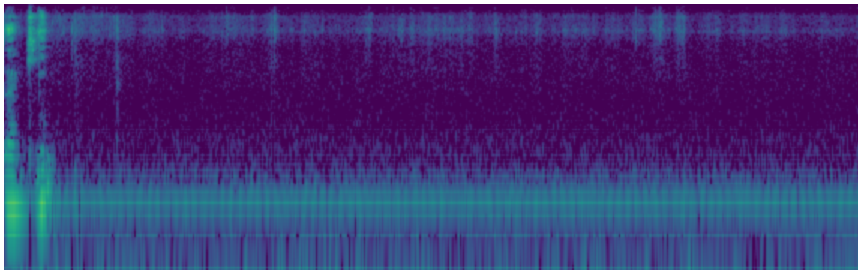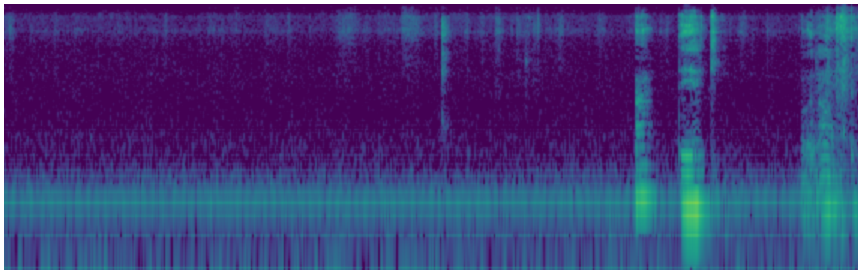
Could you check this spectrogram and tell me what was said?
Daqui até aqui. Bora lá, então.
